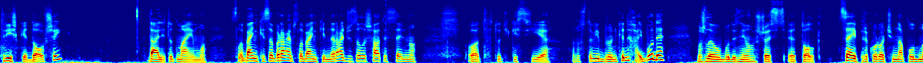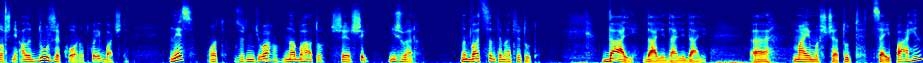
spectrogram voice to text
трішки довший. Далі тут маємо слабенькі забираємо, слабенькі не раджу залишати сильно. От, тут якісь є ростові бруньки, нехай буде. Можливо, буде з нього щось е, толк. Цей прикорочуємо на плодоношні, але дуже коротко, як бачите. Низ, от, зверніть увагу, набагато ширший, ніж верх. На 20 см тут. Далі, далі, далі, далі. Е, маємо ще тут цей пагін.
